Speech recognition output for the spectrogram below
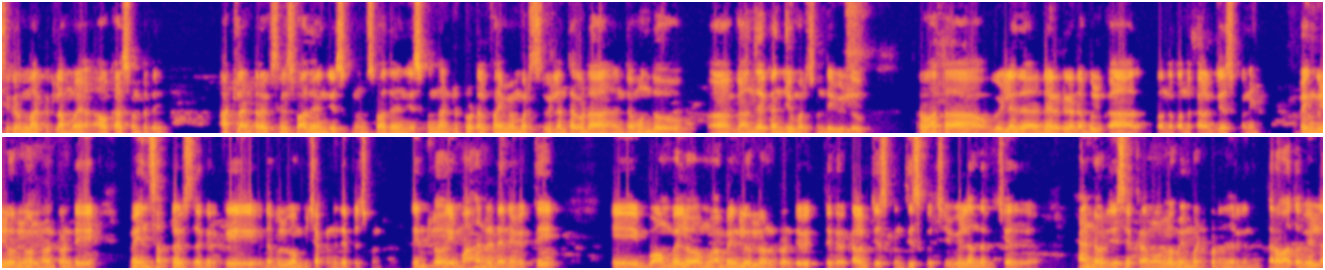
చికెన్ మార్కెట్లో అమ్మే అవకాశం ఉంటుంది. అట్లాంటి డ్రగ్స్ని స్వాధీనం చేసుకున్నాం. స్వాధీనం చేసుకున్న దాంట్లో టోటల్ ఫైవ్ మెంబర్స్ వీళ్ళంతా కూడా ఇంతకుముందు గాంజా కన్జ్యూమర్స్ ఉండి వీళ్ళు తర్వాత వీళ్ళే డైరెక్ట్గా డబ్బులు కొంత కొంత కలెక్ట్ చేసుకొని బెంగళూరులో ఉన్నటువంటి మెయిన్ సప్లయర్స్ దగ్గరికి డబ్బులు పంపించి అక్కడి నుంచి తెప్పించుకుంటారు. దీంట్లో ఈ మహాన్ రెడ్డి అనే వ్యక్తి ఈ బాంబేలో మా బెంగళూరులో ఉన్నటువంటి వ్యక్తి దగ్గర కలెక్ట్ చేసుకుని తీసుకొచ్చి వీళ్ళందరికీ హ్యాండ్ ఓవర్ చేసే క్రమంలో మేము పట్టుకోవడం జరిగింది. తర్వాత వీళ్ళ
